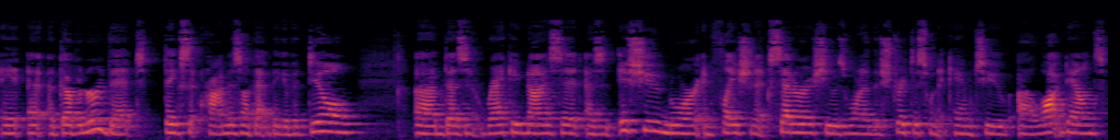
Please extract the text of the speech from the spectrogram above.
a, a, governor that thinks that crime is not that big of a deal, um, doesn't recognize it as an issue, nor inflation, etc. She was one of the strictest when it came to uh, lockdowns.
